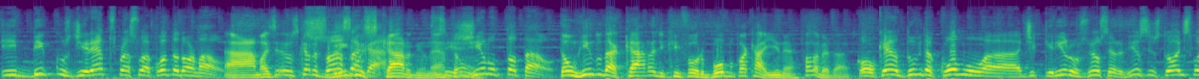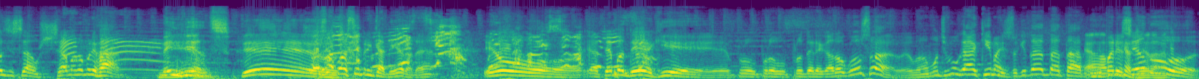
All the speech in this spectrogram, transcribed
e bicos diretos para sua conta normal. Ah, mas os caras Só sacar. escárnio, né? Sigilo total. Estão rindo da cara de quem for bobo pra cair, né? Fala a verdade. Qualquer dúvida como adquirir os meus serviços, estou à disposição. Chama no privado. Bem-vindos. Mas só pode ser brincadeira, né? Eu, eu até mandei aqui pro, pro, pro delegado Augusto, ó, eu- vamos divulgar aqui, mas isso aqui tá, tá, tá É me parecendo. brincadeira,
